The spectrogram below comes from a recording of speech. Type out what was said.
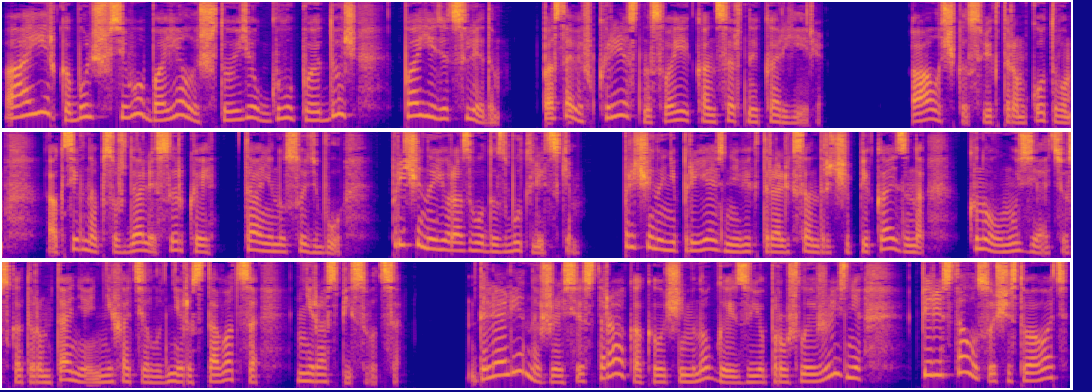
а Ирка больше всего боялась, что ее глупая дочь поедет следом. поставив крест на своей концертной карьере. Алочка с Виктором Котовым активно обсуждали с Иркой Танину судьбу, причины ее развода с Бутлицким, причины неприязни Виктора Александровича Пикайзена к новому зятю, с которым Таня не хотела ни расставаться, ни расписываться. Для Лены же сестра, как и очень многое из ее прошлой жизни, перестала существовать.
